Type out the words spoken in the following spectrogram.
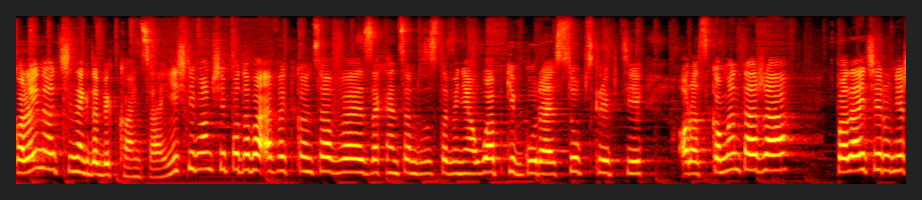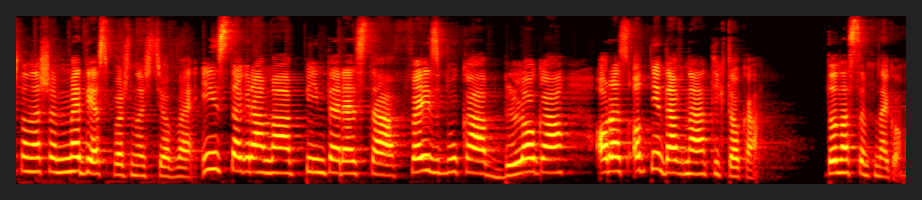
Kolejny odcinek dobiegł końca. Jeśli Wam się podoba efekt końcowy, zachęcam do zostawienia łapki w górę, subskrypcji oraz komentarza. Wpadajcie również na nasze media społecznościowe: Instagrama, Pinteresta, Facebooka, bloga oraz od niedawna TikToka. Do następnego.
